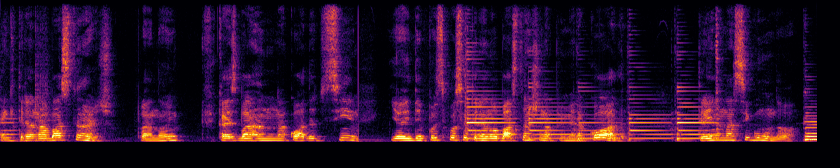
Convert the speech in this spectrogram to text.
Tem que treinar bastante, para não ficar esbarrando na corda de cima. E aí depois que você treinou bastante na primeira corda, treina na segunda, ó.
